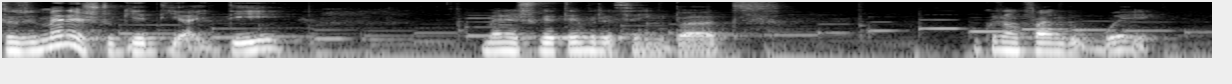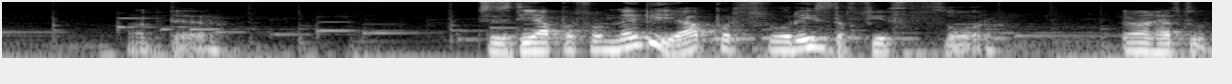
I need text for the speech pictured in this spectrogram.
Because we managed to get the ID, managed to get everything, but we couldn't find the way up there. This is the upper floor. Maybe the upper floor is the fifth floor. We don't have to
